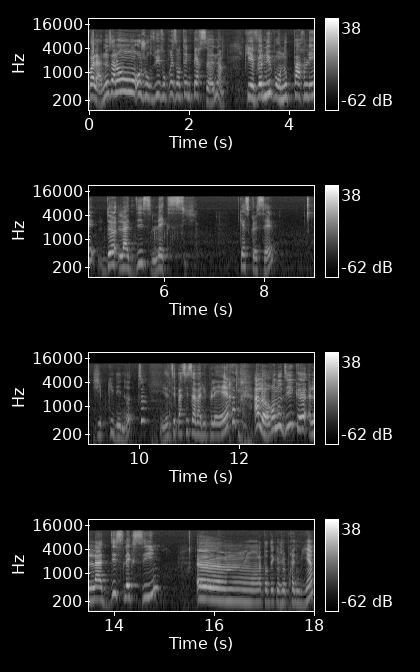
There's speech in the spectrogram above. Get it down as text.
Voilà, nous allons aujourd'hui vous présenter une personne qui est venue pour nous parler de la dyslexie. Qu'est-ce que c'est? J'ai pris des notes. Je ne sais pas si ça va lui plaire. Alors, on nous dit que la dyslexie, euh, attendez que je prenne bien,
